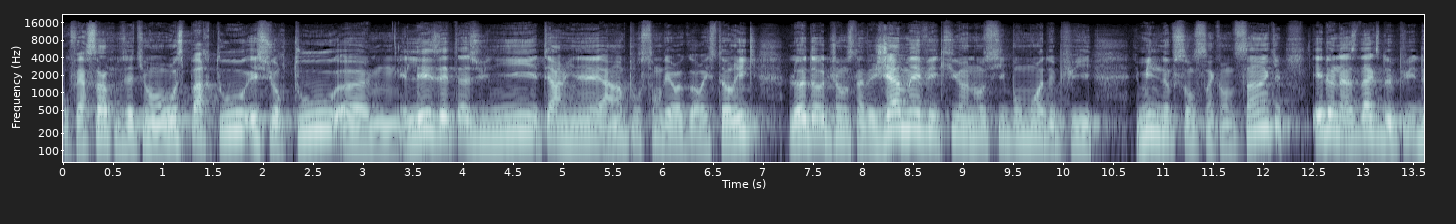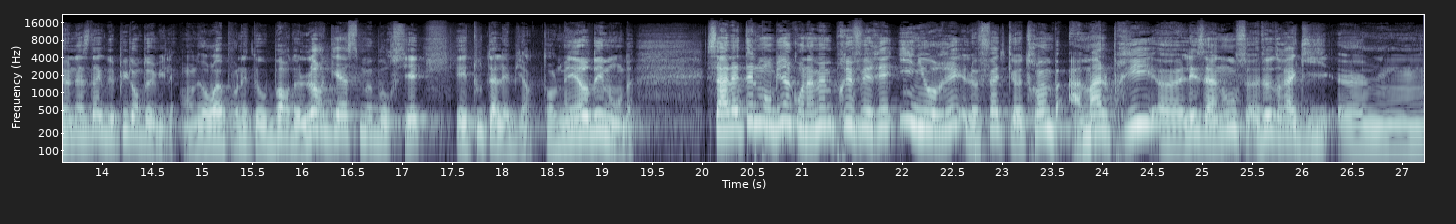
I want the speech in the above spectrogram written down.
Pour faire simple, nous étions en hausse partout et surtout, euh, les États-Unis terminaient à 1% des records historiques. Le Dow Jones n'avait jamais vécu un aussi bon mois depuis 1955 et de Nasdaq depuis, de Nasdaq depuis l'an 2000. En Europe, on était au bord de l'orgasme boursier et tout allait bien, dans le meilleur des mondes. Ça allait tellement bien qu'on a même préféré ignorer le fait que Trump a mal pris euh, les annonces de Draghi euh,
